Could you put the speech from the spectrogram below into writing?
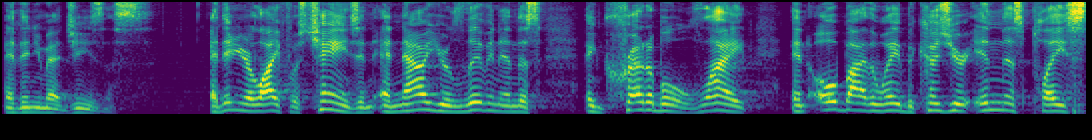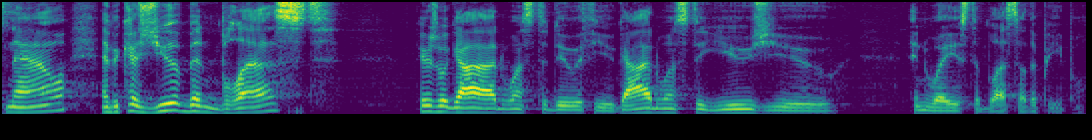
and then you met Jesus. And then your life was changed, and, and now you're living in this incredible light. And oh, by the way, because you're in this place now, and because you have been blessed, here's what God wants to do with you God wants to use you in ways to bless other people.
